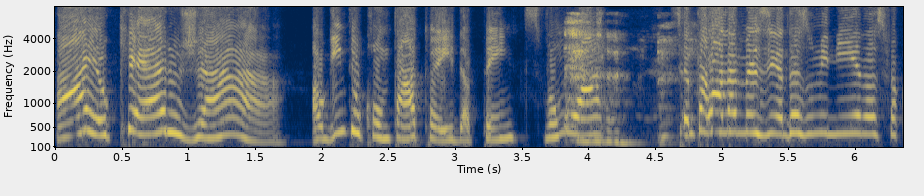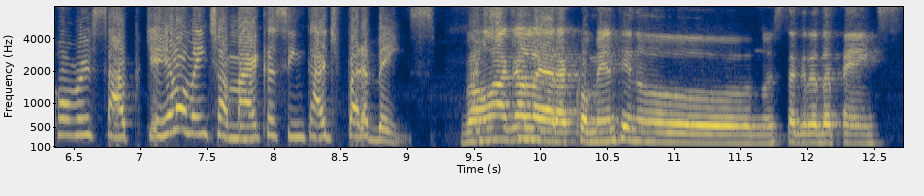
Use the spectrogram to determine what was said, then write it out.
Ah, eu quero já. Alguém tem o contato aí da Pentes? Vamos lá. Senta lá na mesinha das meninas para conversar, porque realmente a marca, assim, tá de parabéns. Vamos Acho lá, que- galera, comentem no, no Instagram da Pentes.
